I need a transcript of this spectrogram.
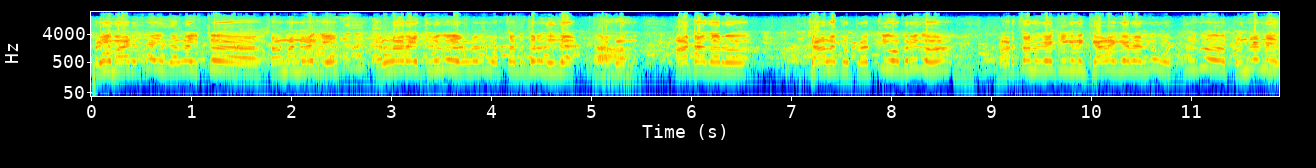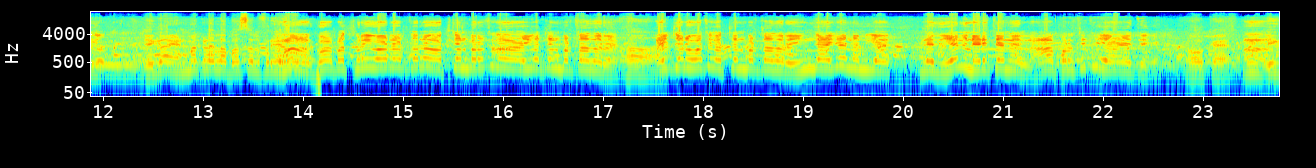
ಫ್ರೀ ಮಾಡಿದ್ರೆ ಇದೆಲ್ಲ ಇಷ್ಟು ಸಾಮಾನ್ಯವಾಗಿ ಎಲ್ಲ ರೈತರಿಗೂ ಎಲ್ಲರಿಗೂ ಹೊಡ್ತಾ ಬಿದ್ದಿರೋದು ಇದೆ ಪ್ರಾಬ್ಲಮ್ ಆಟೋದವರು ಚಾಲಕರು ಪ್ರತಿಯೊಬ್ಬರಿಗೂ ಬಡತನ ರೇಖೆಗಿನ ಕೆಳಗಿರೋರಿಗೆ ಒಟ್ಟಿಗೂ ತೊಂದರೆನೇ ಇದು. ಈಗ ಹೆಣ್ಮಕ್ಳೆಲ್ಲ ಬಸ್ಸಲ್ಲಿ ಫ್ರೀ ಬಸ್ ಫ್ರೀ ಓಡಾಡ್ತಾರೆ ಹತ್ತು ಜನ ಬರೋದಕ್ಕೆ ಐವತ್ತು ಜನ ಬರ್ತಾ ಇದಾರೆ. ಐದು ಜನ ಹೋದಾಗ ಹತ್ತು ಜನ ಬರ್ತಾ ಇದಾರೆ. ಹಿಂಗಾಗಿ ನಮಗೆ ಇಲ್ಲಿ ಏನು ನಡೀತಾನೆ ಇಲ್ಲ. ಆ ಪರಿಸ್ಥಿತಿ ಆಯ್ತು ಈಗ. ಓಕೆ. ಈಗ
